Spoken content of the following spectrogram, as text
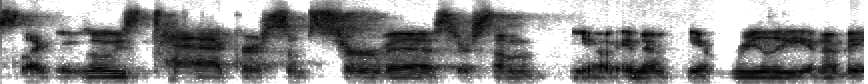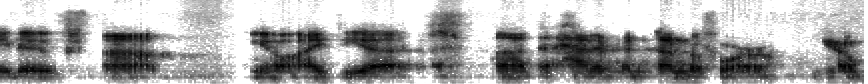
was like it was always tech or some service or some you know in a you know, really innovative um, you know idea uh, that hadn't been done before. You know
